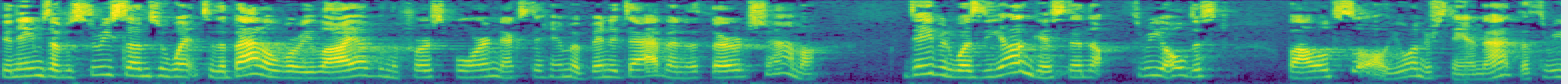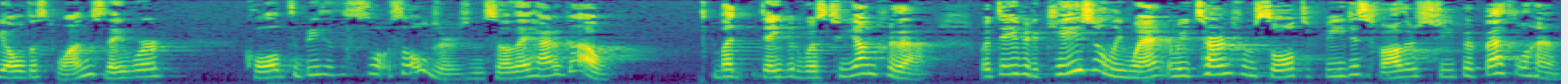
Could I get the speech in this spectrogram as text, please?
The names of his three sons who went to the battle were Eliab and the firstborn, next to him Abinadab, and the third Shammah. David was the youngest, and the three oldest followed Saul. You understand that. The three oldest ones, they were called to be soldiers, and so they had to go. But David was too young for that. But David occasionally went and returned from Saul to feed his father's sheep at Bethlehem.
